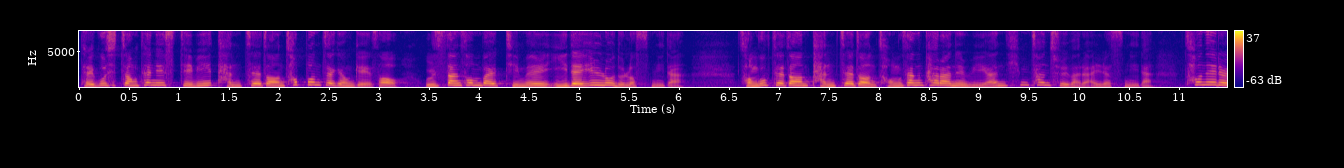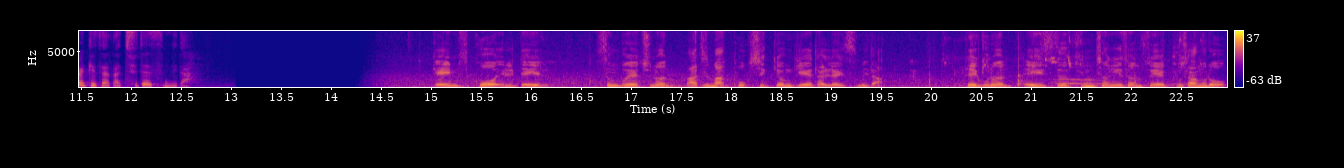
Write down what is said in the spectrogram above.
대구시청 테니스팀이 단체전 첫 번째 경기에서 울산 선발팀을 2대 1로 눌렀습니다. 전국체전 단체전 정상 탈환을 위한 힘찬 출발을 알렸습니다. 천혜렬 기자가 취재했습니다. 게임 스코어 1대1 승부의 추는 마지막 복식 경기에 달려 있습니다. 대구는 에이스 김청희 선수의 부상으로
